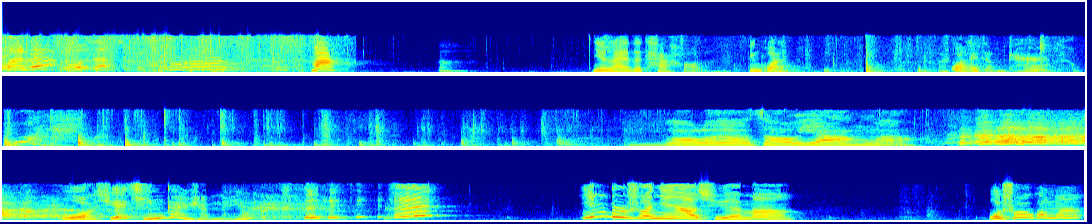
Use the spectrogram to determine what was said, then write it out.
我的，我的，我的。妈，您来的太好了，您过来。过来怎么着？过来。姥姥要遭殃了。我学琴干什么呀？哎，您不是说您要学吗？我说过吗？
